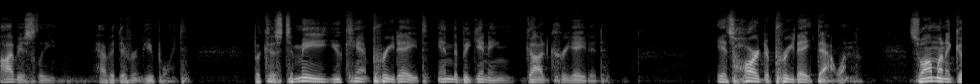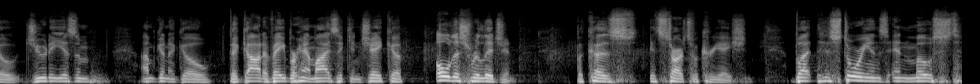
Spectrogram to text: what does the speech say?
obviously have a different viewpoint because to me, you can't predate in the beginning, God created. It's hard to predate that one. So I'm going to go Judaism. I'm going to go the God of Abraham, Isaac, and Jacob, oldest religion, because it starts with creation. But historians and most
